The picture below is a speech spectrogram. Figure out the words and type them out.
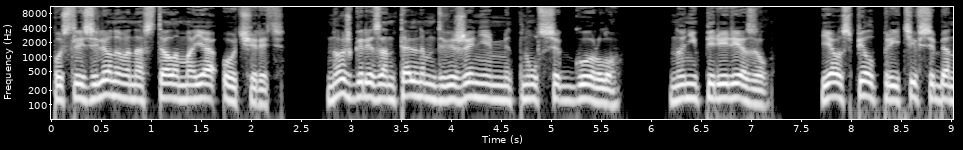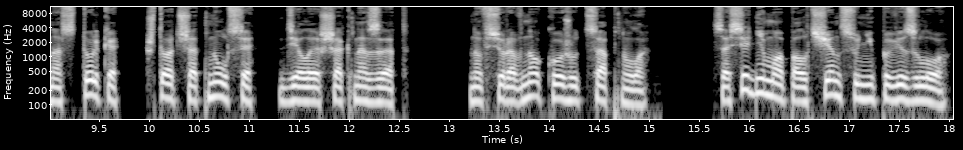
После зеленого настала моя очередь. Нож горизонтальным движением метнулся к горлу, но не перерезал. Я успел прийти в себя настолько, что отшатнулся делая шаг назад. Но все равно кожу цапнуло. Соседнему ополченцу не повезло.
